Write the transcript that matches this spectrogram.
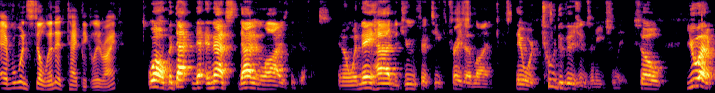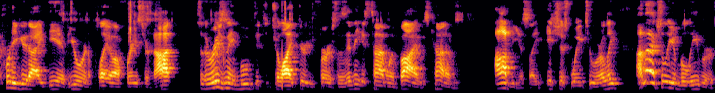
Everyone's still in it technically, right? Well, but that, that and that's that in lies the difference. You know, when they had the June 15th trade deadline, there were two divisions in each league. So you had a pretty good idea if you were in a playoff race or not. So the reason they moved it to July 31st is I think as time went by, it was kind of obvious. Like, it's just way too early. I'm actually a believer,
